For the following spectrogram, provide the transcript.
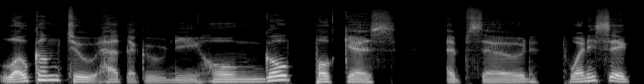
Welcome to はたく日本語 Podcast Episode 26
